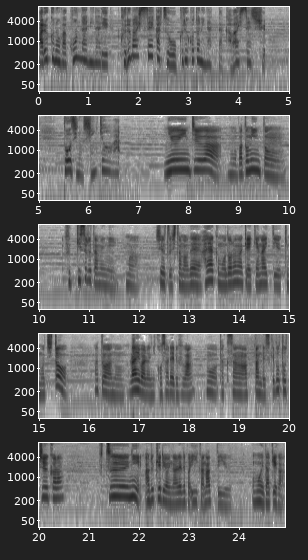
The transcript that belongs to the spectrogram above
歩くのが困難になり、車椅子生活を送ることになった河合選手。当時の心境は？入院中はもうバドミントン復帰するために、まあ、手術したので、早く戻らなきゃいけないっていう気持ちと、あとはあの、ライバルに越される不安もたくさんあったんですけど、途中から普通に歩けるようになれればいいかなっていう思いだけが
